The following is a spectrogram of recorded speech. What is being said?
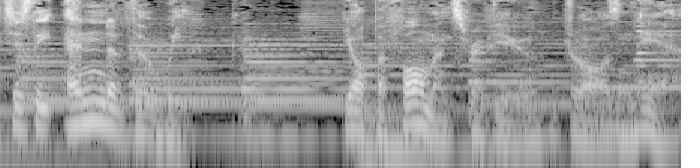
It is the end of the week. Your performance review draws near.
